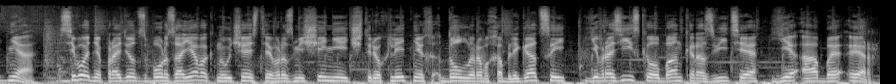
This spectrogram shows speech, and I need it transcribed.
дня. Сегодня пройдет сбор заявок на участие в размещении четырехлетних долларовых облигаций Евразийского банка развития ЕАБР.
